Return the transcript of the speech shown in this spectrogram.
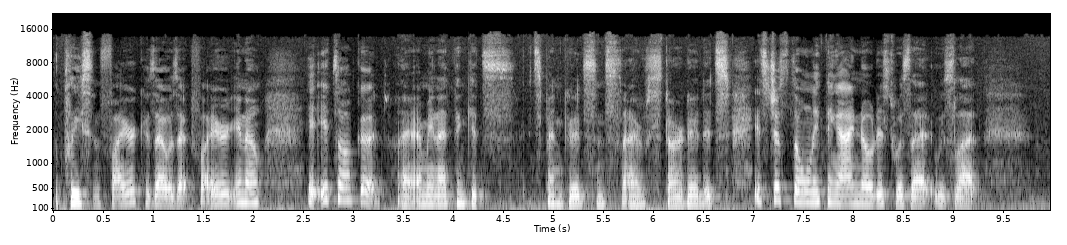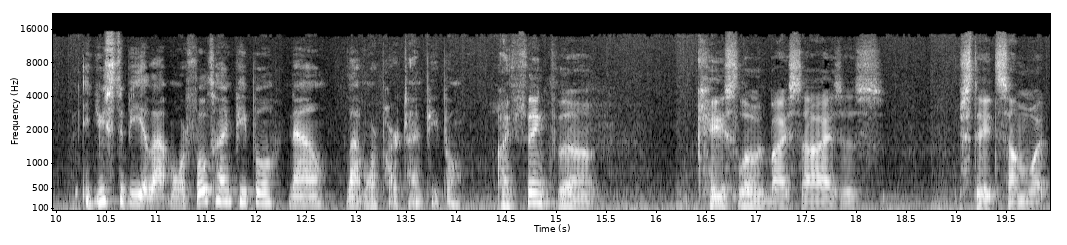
the police and fire, because I was at fire, you know, it, it's all good. I, I mean, I think it's it's been good since I've started. It's it's just the only thing I noticed was that it was a lot. It used to be a lot more full time people. Now a lot more part time people. I think the caseload by size has stayed somewhat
